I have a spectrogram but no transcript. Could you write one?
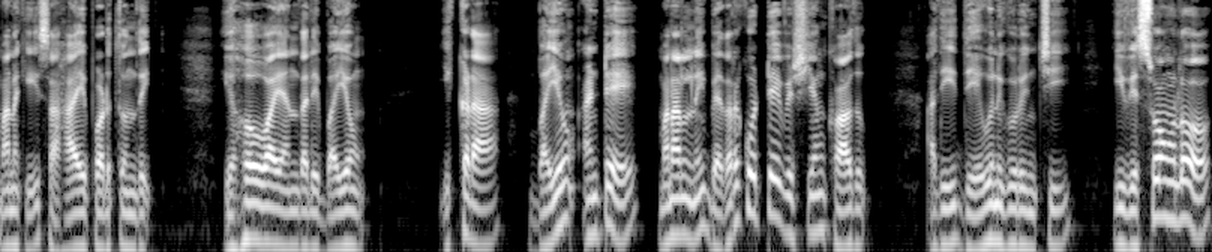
మనకి సహాయపడుతుంది. యహోవా ఎందలి భయం. ఇక్కడ భయం అంటే మనల్ని బెదరకొట్టే విషయం కాదు. అది దేవుని గురించి ఈ విశ్వంలో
